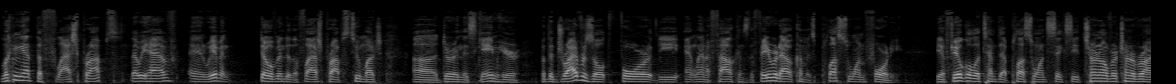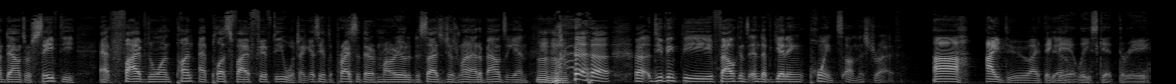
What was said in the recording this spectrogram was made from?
looking at the flash props that we have, and we haven't dove into the flash props too much uh, during this game here, but the drive result for the Atlanta Falcons, the favorite outcome is plus 140. Yeah, field goal attempt at plus 160, turnover, turnover on downs, or safety at 5 to 1, punt at plus 550, which I guess you have to price it there if Mariota decides to just run out of bounds again. But, uh, uh, do you think the Falcons end up getting points on this drive? Uh, I do. I think they at least get three.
